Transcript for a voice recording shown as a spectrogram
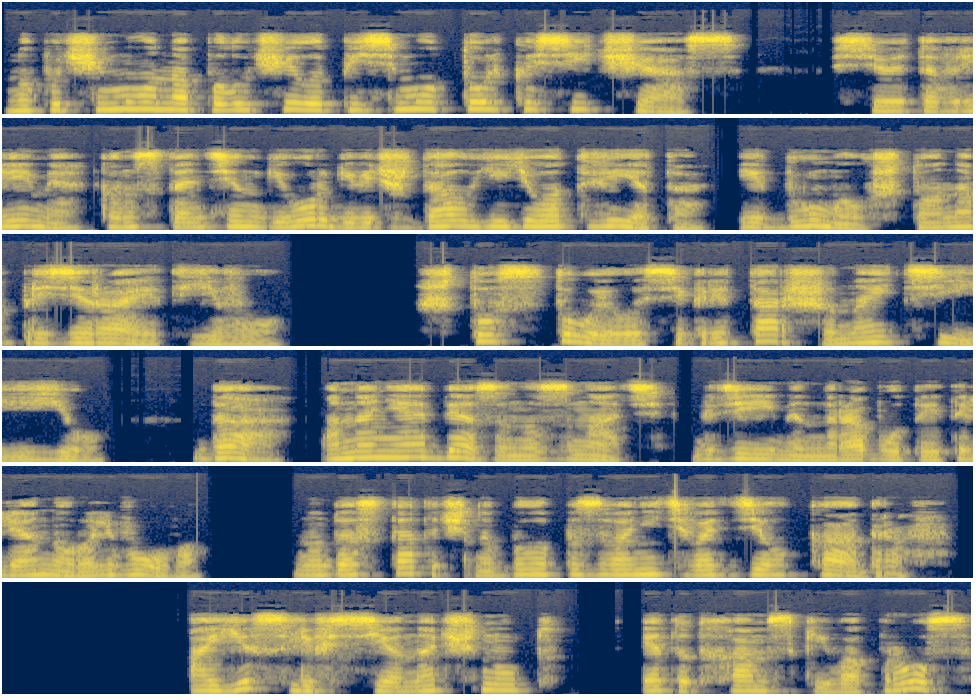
но почему она получила письмо только сейчас? Все это время Константин Георгиевич ждал ее ответа и думал, что она презирает его. Что стоило секретарше найти ее? Да, она не обязана знать, где именно работает Элеонора Львова, но достаточно было позвонить в отдел кадров. А если все начнут? Этот хамский вопрос,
